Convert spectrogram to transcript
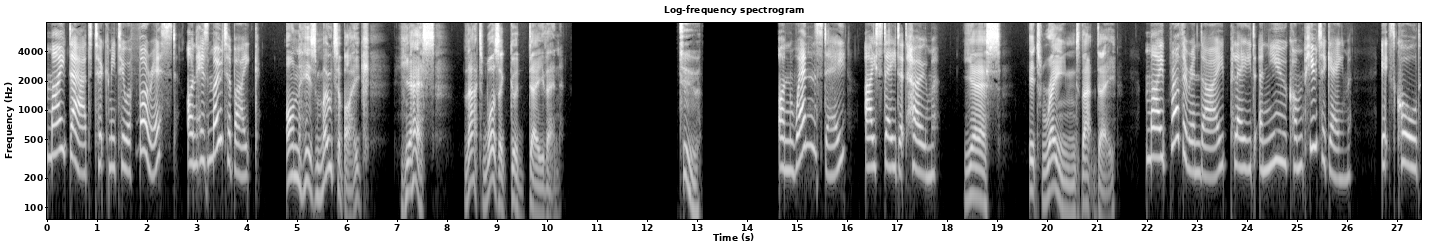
My dad took me to a forest on his motorbike. On his motorbike? Yes, that was a good day then. 2, On Wednesday, I stayed at home. Yes, it rained that day. My brother and I played a new computer game. It's called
